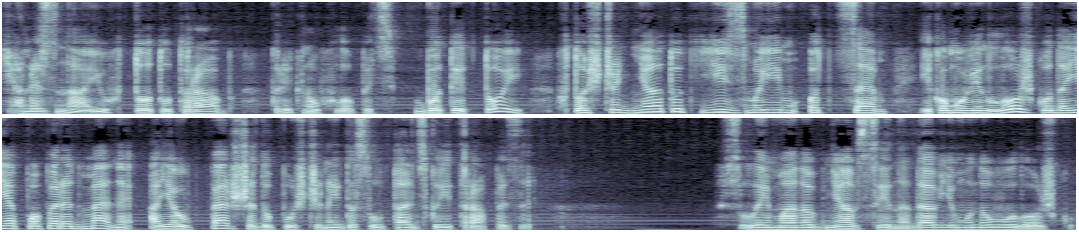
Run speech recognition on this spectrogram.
Я не знаю, хто тут раб, крикнув хлопець, бо ти той, хто щодня тут їсть з моїм отцем і кому він ложку дає поперед мене, а я вперше допущений до султанської трапези. Сулейман обняв сина, дав йому нову ложку.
